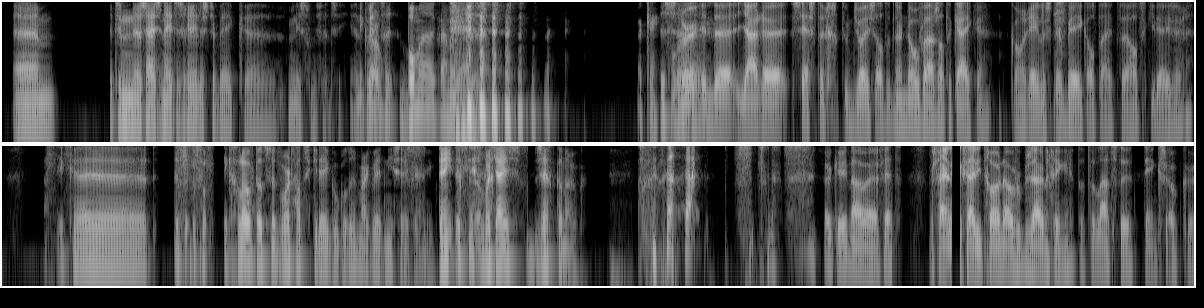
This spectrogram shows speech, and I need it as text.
Ehm, en toen eh, zei ze, nee, het is Relis Terbeek, eh, minister van Defensie. En ik weet, eh, bommen kwamen weer. Dus, Oké. dus, Vroeger eh, in de jaren 60, toen Joyce altijd naar Nova zat te kijken, kwam Relus Terbeek altijd uh, hartstikke idee zeggen. Ik, eh, het, ik geloof dat ze het woord hartstikke idee googelde, maar ik weet het niet zeker. Ik denk, het, wat jij zegt kan ook. Oké, nou eh, vet. Waarschijnlijk zei hij het gewoon over bezuinigingen. Dat de laatste tanks ook... eh,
